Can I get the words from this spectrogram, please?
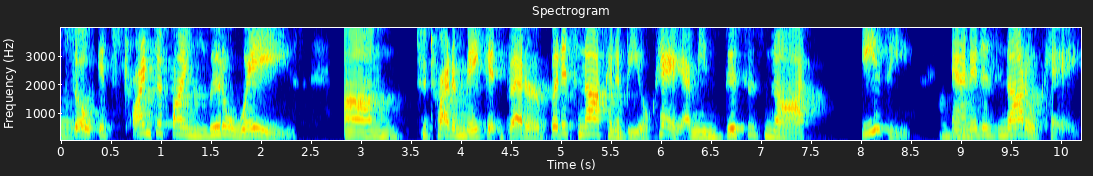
so it's trying to find little ways um, to try to make it better, but it's not going to be okay. I mean, this is not easy mm-hmm. and it is not okay.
